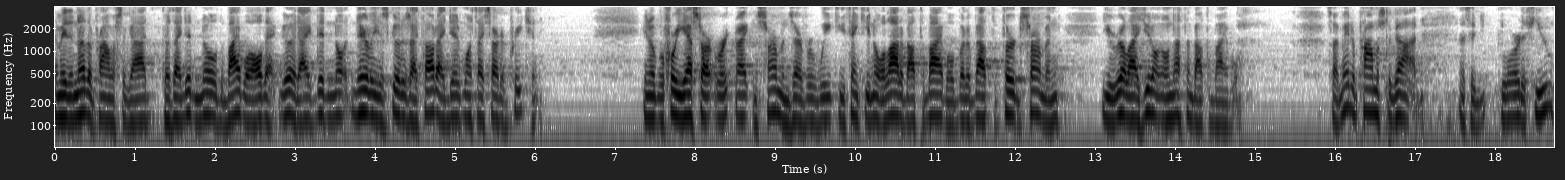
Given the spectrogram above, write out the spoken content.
I made another promise to God because I didn't know the Bible all that good. I didn't know it nearly as good as I thought I did once I started preaching. You know, before you start writing sermons every week, you think you know a lot about the Bible, but about the third sermon, you realize you don't know nothing about the Bible. So I made a promise to God. I said, Lord, if you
